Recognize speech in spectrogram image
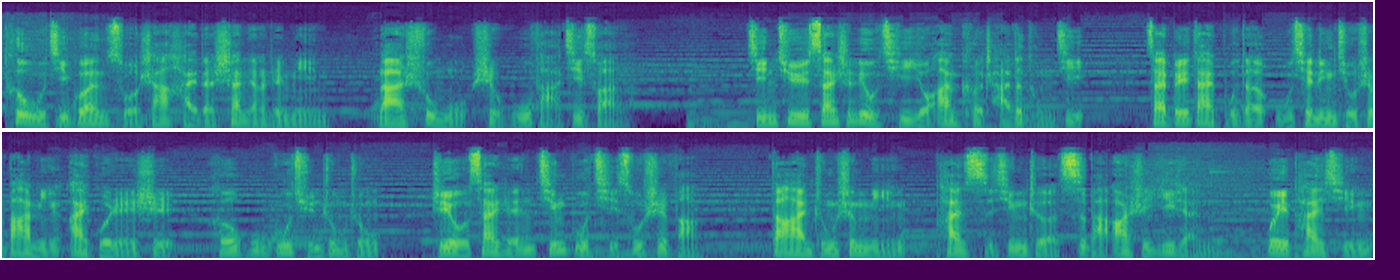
特务机关所杀害的善良人民。那数目是无法计算了。仅据三十六起有案可查的统计，在被逮捕的五千零九十八名爱国人士和无辜群众中，只有三人经不起诉释放。档案中声明判死刑者四百二十一人，未判刑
